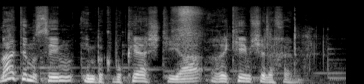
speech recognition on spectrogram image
מה אתם עושים עם בקבוקי השתייה הריקים שלכם?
